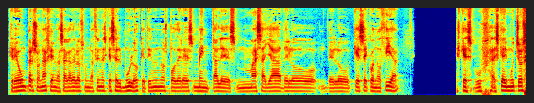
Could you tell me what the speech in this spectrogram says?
creó un personaje en la saga de las fundaciones que es el mulo, que tiene unos poderes mentales más allá de lo, de lo que se conocía. Es que, es, uf, es que hay muchos.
